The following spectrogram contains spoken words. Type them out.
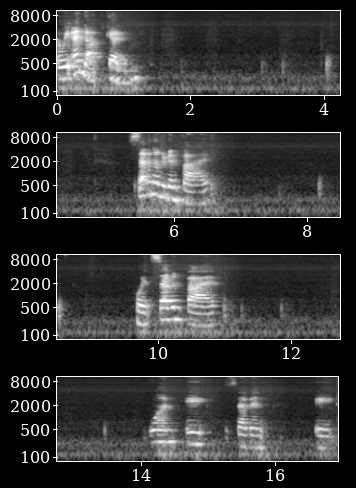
And we end up getting 705.75 18788 Kelvin.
